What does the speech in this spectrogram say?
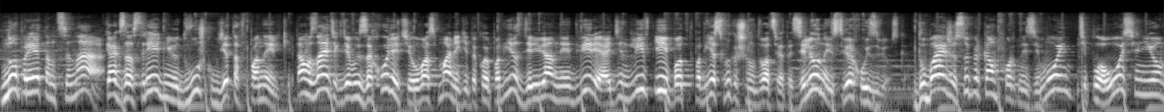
Но при этом цена, как за среднюю двушку где-то в панельке. Там, вы знаете, где вы заходите, у вас маленький такой подъезд, деревянные двери, один лифт, и под подъезд выкрашен в два цвета, зеленый и сверху и звездка. Дубай же супер комфортный зимой, тепло осенью,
